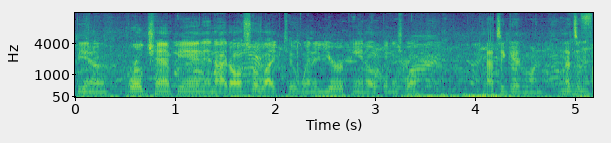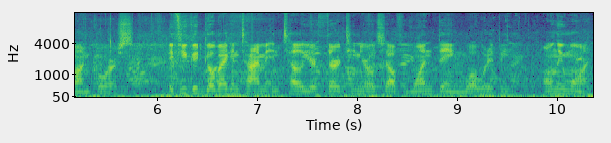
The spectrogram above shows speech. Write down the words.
Being yeah. a world champion, and I'd also like to win a European Open as well. That's a good one. That's mm-hmm. a fun course. If you could go back in time and tell your 13 year old self one thing, what would it be? Only one.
